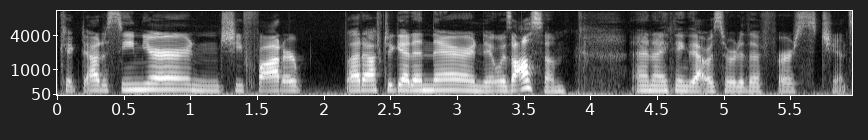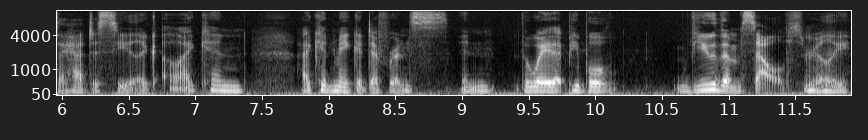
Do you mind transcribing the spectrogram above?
kicked out a senior and she fought her butt off to get in there, and it was awesome. And I think that was sort of the first chance I had to see, like, oh, I can, I could make a difference in the way that people view themselves, really.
